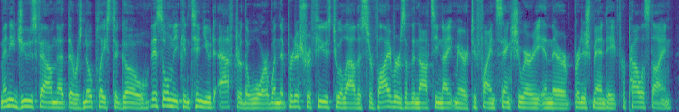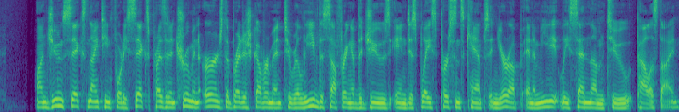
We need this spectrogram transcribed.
Many Jews found that there was no place to go. This only continued after the war when the British refused to allow the survivors of the Nazi nightmare to find sanctuary in their British mandate for Palestine. On June 6, 1946, President Truman urged the British government to relieve the suffering of the Jews in displaced persons camps in Europe and immediately send them to Palestine.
